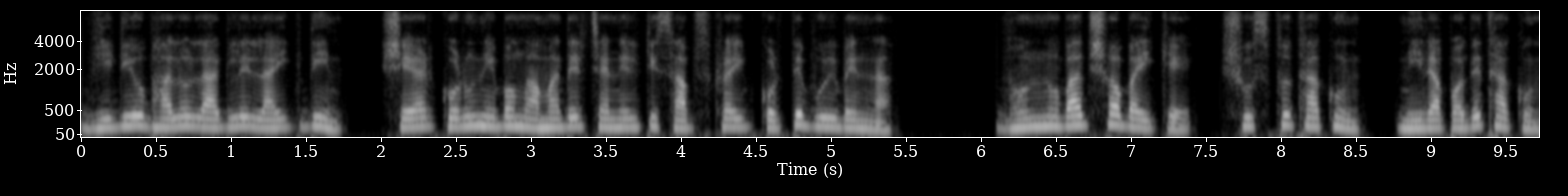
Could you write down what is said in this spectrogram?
ভিডিও ভালো লাগলে লাইক দিন, শেয়ার করুন এবং আমাদের চ্যানেলটি সাবস্ক্রাইব করতে ভুলবেন না। ধন্যবাদ সবাইকে সুস্থ থাকুন নিরাপদে থাকুন।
